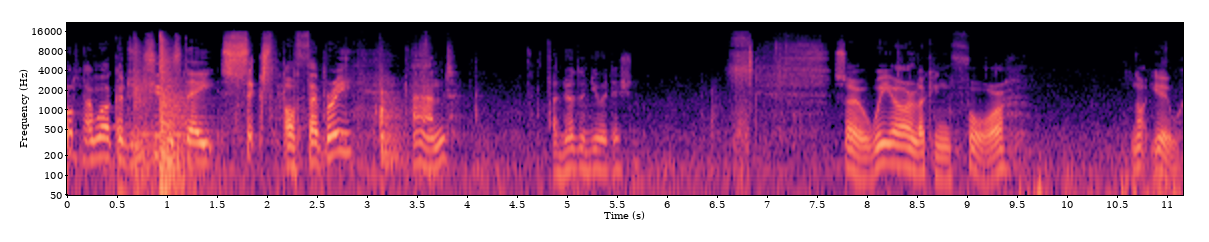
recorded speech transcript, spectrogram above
Morning and welcome to Tuesday 6th of February and another new edition. So we are looking for not you.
